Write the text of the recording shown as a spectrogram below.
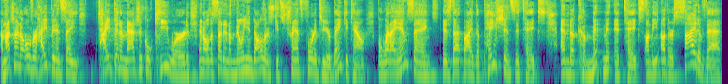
I'm not trying to overhype it and say, type in a magical keyword and all of a sudden a million dollars gets transported to your bank account. But what I am saying is that by the patience it takes and the commitment it takes on the other side of that,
